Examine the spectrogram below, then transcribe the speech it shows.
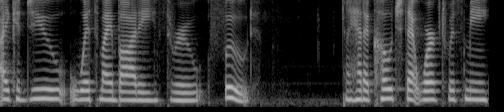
I could do with my body through food. I had a coach that worked with me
